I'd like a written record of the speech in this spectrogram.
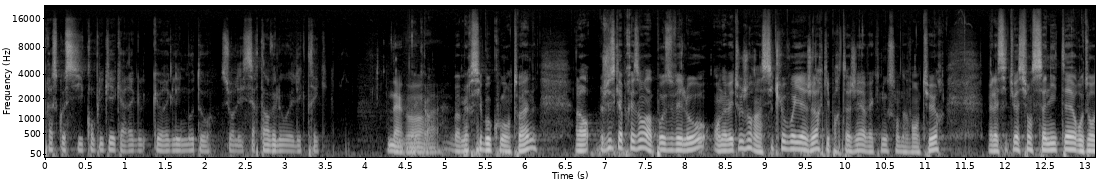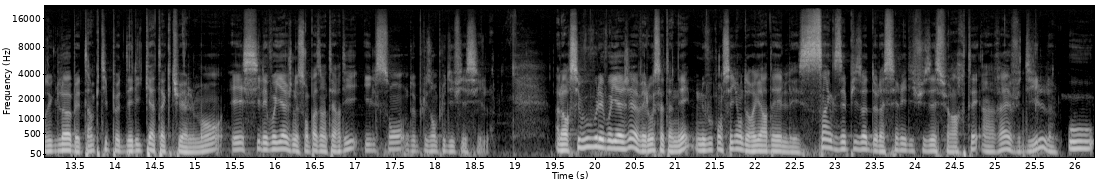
presque aussi compliqué régler- que régler une moto sur les, certains vélos électriques. D'accord. Bah, merci beaucoup Antoine. Alors jusqu'à présent à Pause Vélo, on avait toujours un cyclo-voyageur qui partageait avec nous son aventure. Mais la situation sanitaire autour du globe est un petit peu délicate actuellement et si les voyages ne sont pas interdits, ils sont de plus en plus difficiles. Alors si vous voulez voyager à vélo cette année, nous vous conseillons de regarder les 5 épisodes de la série diffusée sur Arte, Un rêve d'île, ou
